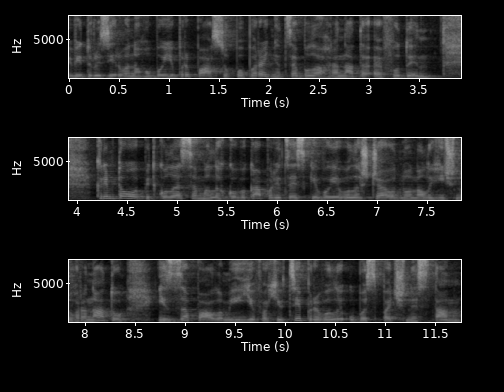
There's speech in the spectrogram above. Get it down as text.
від розірваного боєприпасу. Попередньо це була граната Ф1. Крім того, під колесами легковика поліцейські виявили ще одну аналогічну гранату із запалом. Її фахівці привели у безпечний стан.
